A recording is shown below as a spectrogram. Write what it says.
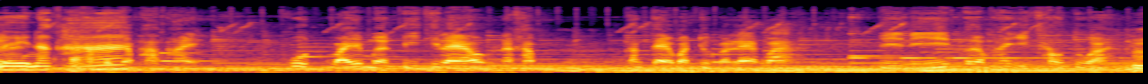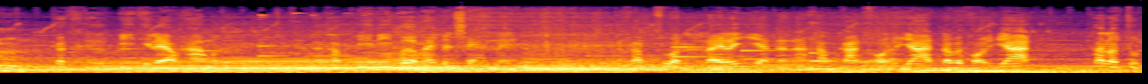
เลยนะคะเป็นเจ้าภาพให้พูดไว้เหมือนปีที่แล้วนะครับ ตั้งแต่วันจุดวันแรกว่า ปีนี้เพิ่มให้อีกเท่าตัว อืมก็คือปีที่แล้วห้าหมื่นนะครับปีนี้เพิ่มให้เป็นแสนเลยนะครับส่วนรายละเอียดนะนะครับ การขออนุญาตเราไปขออนุญาต ถ้าเราจุด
